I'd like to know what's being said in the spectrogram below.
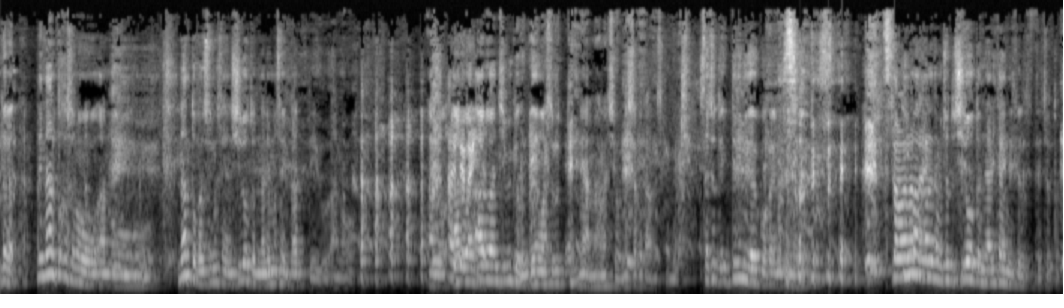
だから、で、なんとかその、あのーなんとかすいません、素人になれませんかっていう、あの、あの、生えてないんだ R1, R1 事務局に電話するっていうね、あの話をね、したことあるんですけどね。したらちょっと言ってる意味がよくわかりませんので、伝わらない。今からでもちょっと素人になりたいんですけど、つって、ちょっと、ち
